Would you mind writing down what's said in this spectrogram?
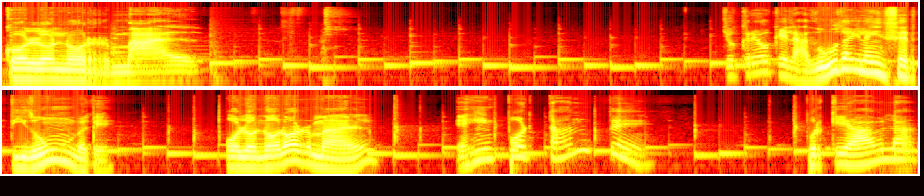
con lo normal. Yo creo que la duda y la incertidumbre o lo no normal es importante porque habla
